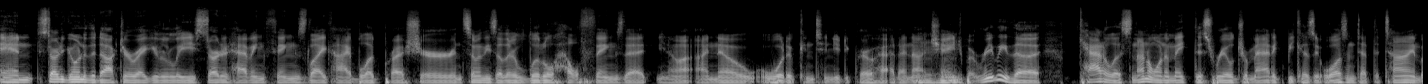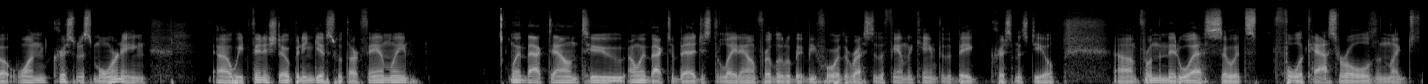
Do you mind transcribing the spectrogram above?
and started going to the doctor regularly started having things like high blood pressure and some of these other little health things that you know i, I know would have continued to grow had i not changed. But really the catalyst and i don't want to make this real dramatic because it wasn't at the time but one christmas morning uh, we'd finished opening gifts with our family went back down to I went back to bed just to lay down for a little bit before the rest of the family came for the big Christmas deal um, from the Midwest. So it's full of casseroles and like just,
